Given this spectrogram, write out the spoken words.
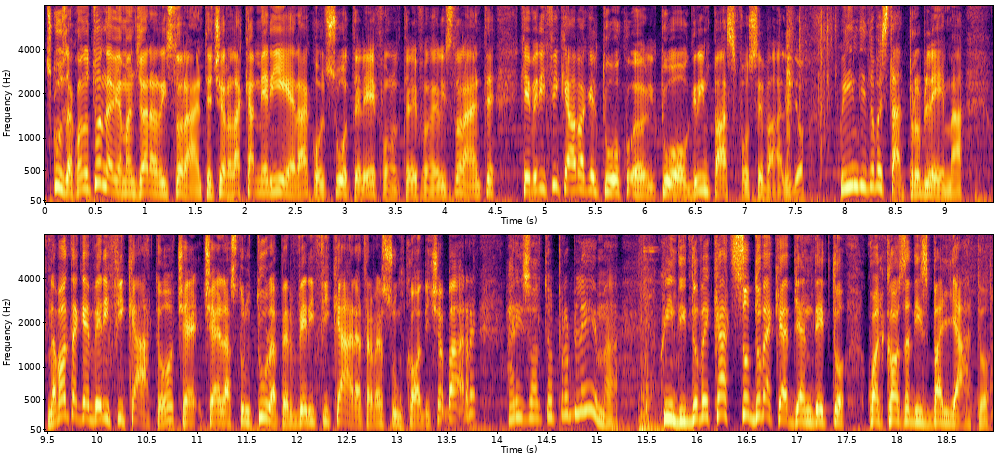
Scusa, quando tu andavi a mangiare al ristorante c'era la cameriera col suo telefono, il telefono del ristorante, che verificava che il tuo, il tuo Green Pass fosse valido. Quindi dove sta il problema? Una volta che è verificato, c'è, c'è la struttura per verificare attraverso un codice a barre, ha risolto il problema. Quindi dove cazzo, dov'è che abbiamo detto qualcosa di sbagliato?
